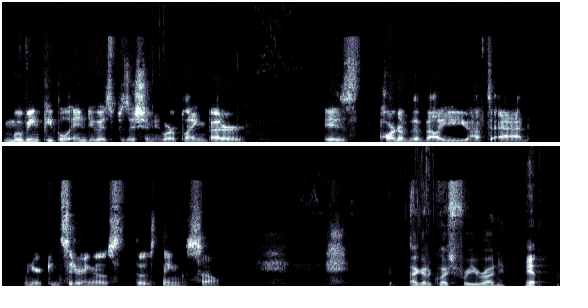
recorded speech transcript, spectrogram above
moving people into his position who are playing better is part of the value you have to add when you're considering those those things. So I got a question for you, Rodney. Yep.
